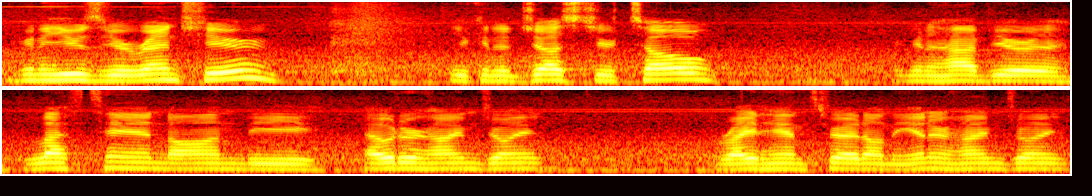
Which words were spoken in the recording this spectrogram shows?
You're going to use your wrench here. You can adjust your toe. You're going to have your left hand on the outer heim joint, right hand thread on the inner heim joint.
